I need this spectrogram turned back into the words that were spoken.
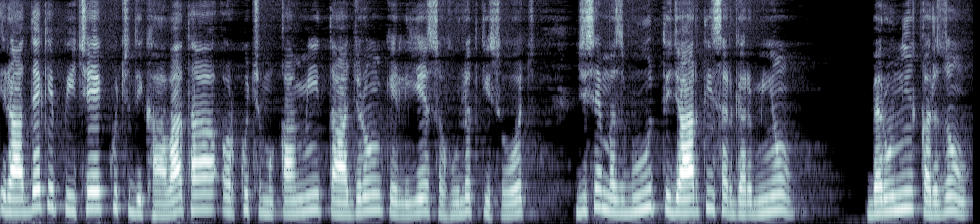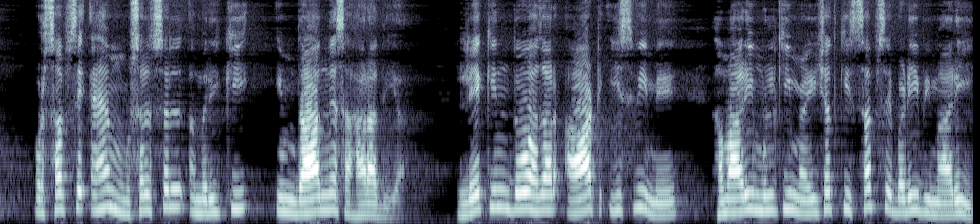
ارادے کے پیچھے کچھ دکھاوا تھا اور کچھ مقامی تاجروں کے لیے سہولت کی سوچ، جسے مضبوط تجارتی سرگرمیوں، بیرونی قرضوں اور سب سے اہم مسلسل امریکی امداد نے سہارا دیا۔ لیکن دو ہزار آٹھ عیسوی میں ہماری ملکی معیشت کی سب سے بڑی بیماری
